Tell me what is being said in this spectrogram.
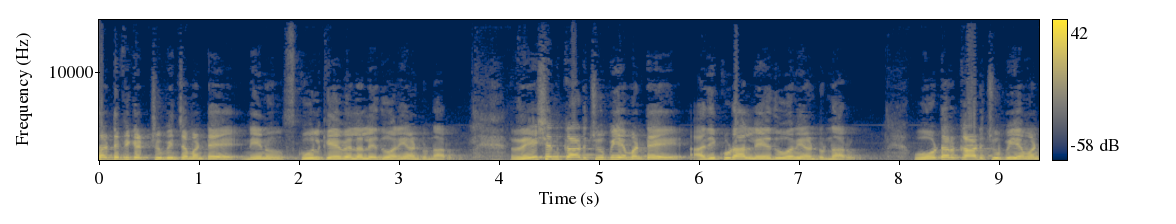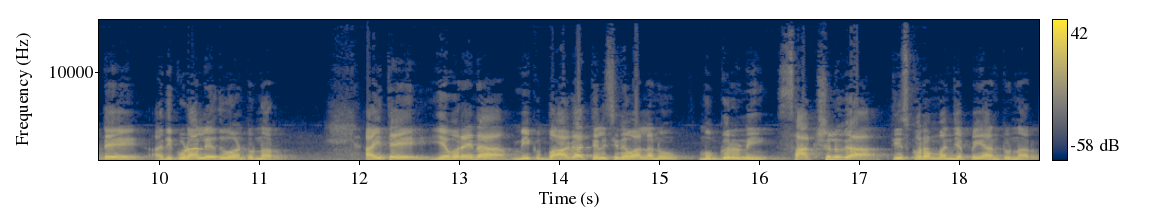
సర్టిఫికెట్ చూపించమంటే నేను స్కూల్కే వెళ్ళలేదు అని అంటున్నారు. రేషన్ కార్డు చూపించమంటే అది కూడా లేదు అని అంటున్నారు. ఓటర్ కార్డు చూపించమంటే అది కూడా లేదు అంటున్నారు. అయితే ఎవరైనా మీకు బాగా తెలిసిన వాళ్ళను ముగ్గురిని సాక్షులుగా తీసుకురమ్మని చెప్పి అంటున్నారు.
